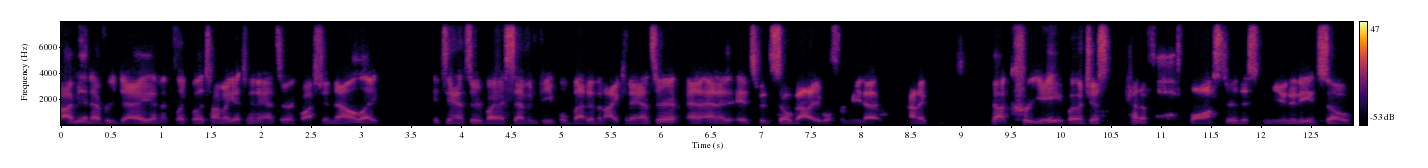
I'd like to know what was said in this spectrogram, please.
I'm in every day. And it's like by the time I get to an answer a question now, like it's answered by seven people better than I could answer it. And, and it's been so valuable for me to kind of not create, but just kind of foster this community. So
